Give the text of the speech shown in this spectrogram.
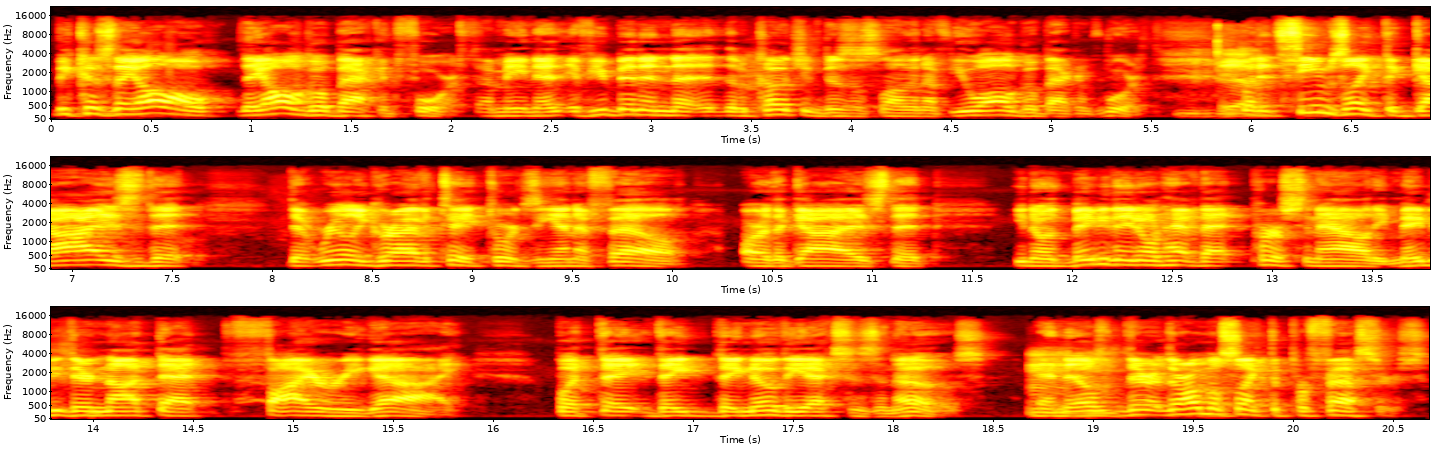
because they all they all go back and forth. I mean, if you've been in the, the coaching business long enough, you all go back and forth. Mm-hmm. Yeah. But it seems like the guys that that really gravitate towards the NFL are the guys that you know, maybe they don't have that personality. Maybe they're not that fiery guy, but they they they know the X's and O's, and mm-hmm. they'll they're they're almost like the professors,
